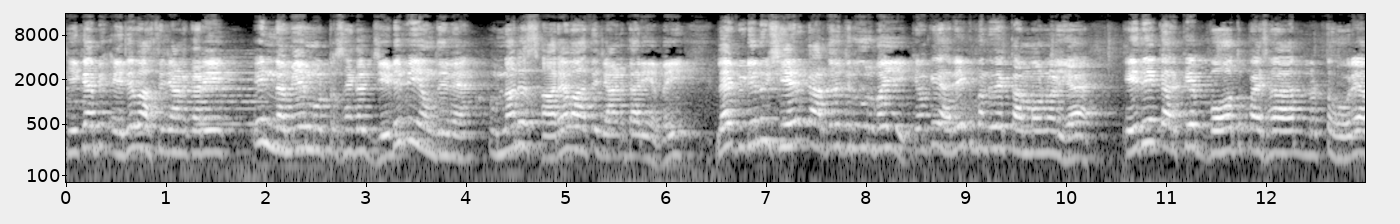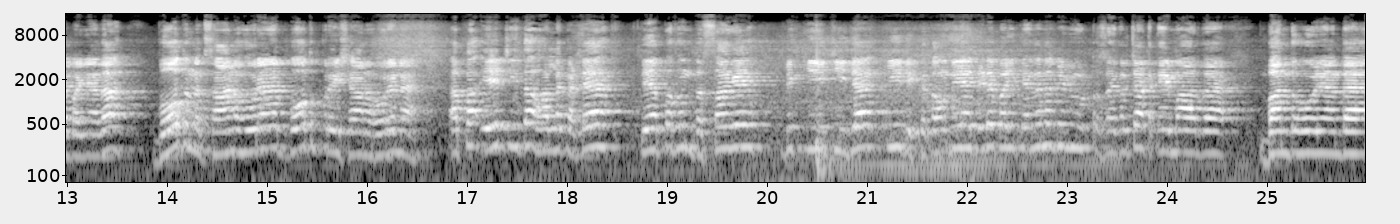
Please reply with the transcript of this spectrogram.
ਠੀਕ ਹੈ ਵੀ ਇਹਦੇ ਵਾਸਤੇ ਜਾਣਕਾਰੀ ਇਹ ਨਵੇਂ ਮੋਟਰਸਾਈਕਲ ਜਿਹੜੇ ਵੀ ਆਉਂਦੇ ਨੇ, ਉਹਨਾਂ ਦੇ ਸਾਰਿਆਂ ਵਾਸਤੇ ਜਾਣਕਾਰੀ ਹੈ ਬਈ। ਲੈ ਵੀਡੀਓ ਨੂੰ ਸ਼ੇਅਰ ਕਰ ਦਿਓ ਜਰੂਰ ਬਾਈ, ਕਿਉਂਕਿ ਹਰੇਕ ਬੰਦੇ ਦੇ ਕੰਮ ਆਉਣ ਵਾਲੀ ਹੈ। ਇਹਦੇ ਕਰਕੇ ਬਹੁਤ ਪੈਸਾ ਲੁੱਟ ਹੋ ਰਿਹਾ ਬਾਈਆਂ ਦਾ, ਬਹੁਤ ਨੁਕਸਾਨ ਹੋ ਰਿਹਾ ਨੇ ਬਹੁਤ ਪਰੇਸ਼ਾਨ ਹੋ ਰਹੇ ਨੇ। ਆਪਾਂ ਇਹ ਚੀਜ਼ ਦਾ ਹੱਲ ਕੱਢਿਆ ਤੇ ਆਪਾਂ ਤੁਹਾਨੂੰ ਦੱਸਾਂਗੇ ਵੀ ਕੀ ਚੀਜ਼ ਹੈ, ਕੀ ਦਿੱਕਤ ਆਉਂਦੀ ਹੈ। ਜਿਹੜੇ ਬਾਈ ਕਹਿੰਦੇ ਨੇ ਵੀ ਮੋਟਰਸਾਈਕਲ ਝਟਕੇ ਮਾਰਦਾ ਬੰਦ ਹੋ ਜਾਂਦਾ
